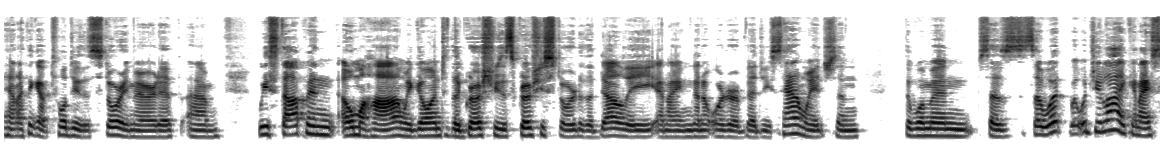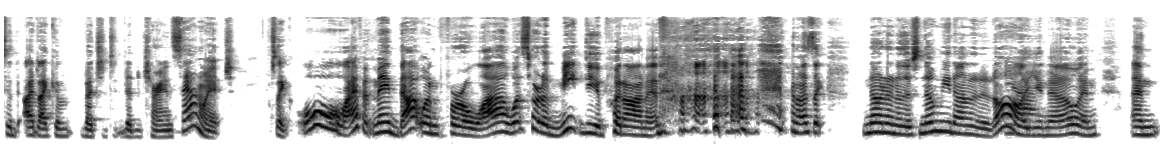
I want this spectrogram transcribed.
And I think I've told you this story, Meredith. Um, we stop in Omaha and we go into the grocery this grocery store to the deli and I'm going to order a veggie sandwich and the woman says, "So what what would you like?" And I said, "I'd like a vegetarian sandwich." She's like, "Oh, I haven't made that one for a while. What sort of meat do you put on it?" and I was like, "No, no, no. There's no meat on it at all, yeah. you know." And and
